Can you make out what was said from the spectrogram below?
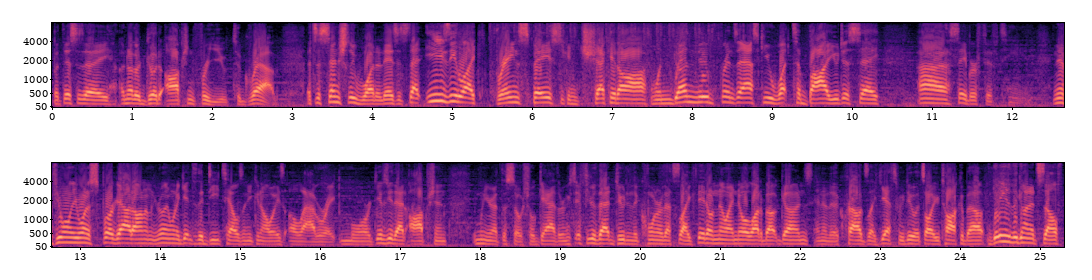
but this is a another good option for you to grab. That's essentially what it is. It's that easy, like brain space, you can check it off. When gun noob friends ask you what to buy, you just say, uh, Saber 15. And if you really want to spurg out on them and you really want to get into the details, then you can always elaborate more. It gives you that option when you're at the social gatherings. If you're that dude in the corner that's like, they don't know I know a lot about guns, and then the crowd's like, yes, we do, it's all you talk about. Getting into the gun itself,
